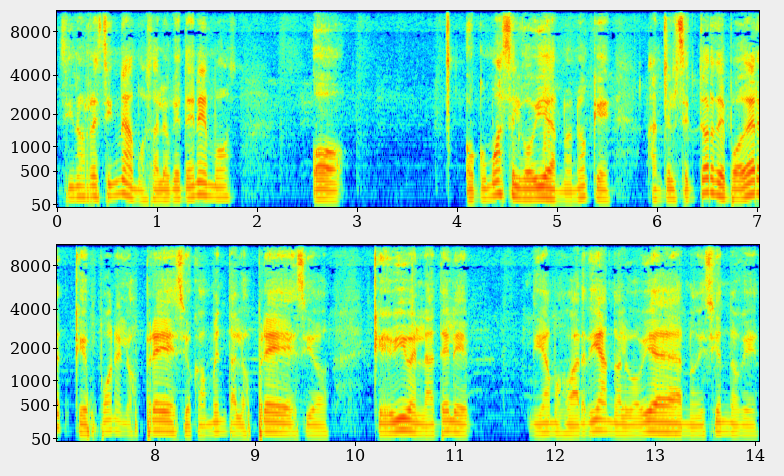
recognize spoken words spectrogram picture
Si nos resignamos a lo que tenemos, o, o como hace el gobierno, ¿no? Que ante el sector de poder que pone los precios, que aumenta los precios, que vive en la tele, digamos, bardeando al gobierno, diciendo que,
